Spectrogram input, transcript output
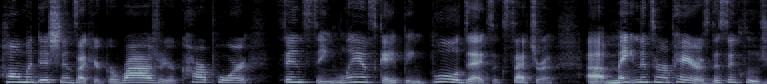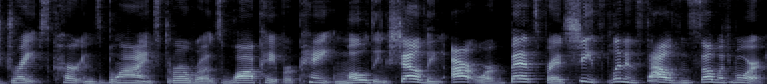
home additions like your garage or your carport, fencing, landscaping, pool decks, etc. Uh, maintenance and repairs. This includes drapes, curtains, blinds, throw rugs, wallpaper, paint, molding, shelving, artwork, bedspreads, sheets, linens, towels, and so much more.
